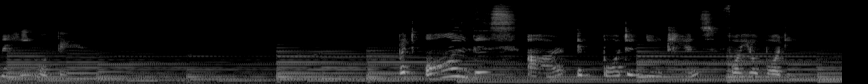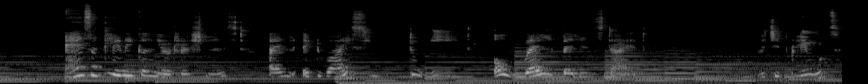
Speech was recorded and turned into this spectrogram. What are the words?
नहीं होते हैं But all this are important nutrients for your body. As a clinical nutritionist, I'll advise you to eat a well balanced diet, which includes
